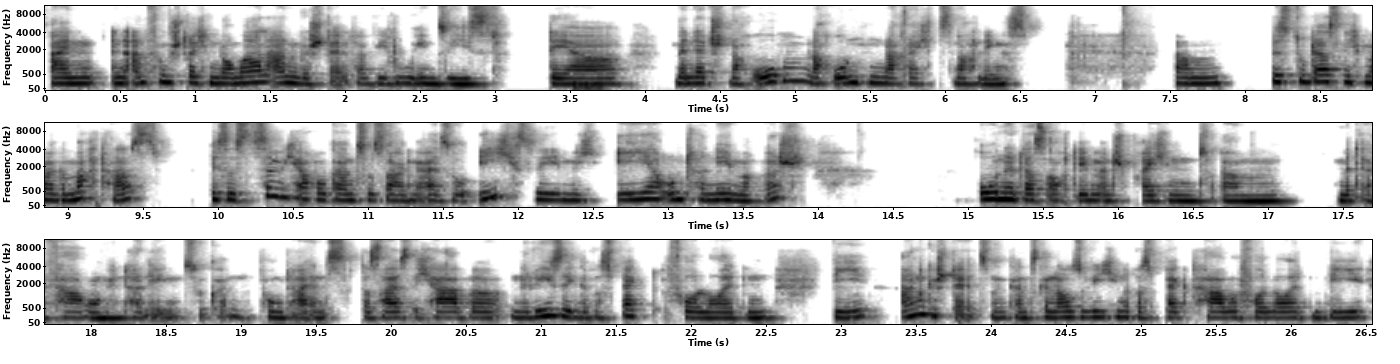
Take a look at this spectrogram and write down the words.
ein in Anführungsstrichen normal Angestellter, wie du ihn siehst, der managt nach oben, nach unten, nach rechts, nach links. Ähm, bis du das nicht mal gemacht hast, ist es ziemlich arrogant zu sagen, also ich sehe mich eher unternehmerisch, ohne das auch dementsprechend ähm, mit Erfahrung hinterlegen zu können. Punkt eins. Das heißt, ich habe einen riesigen Respekt vor Leuten, die angestellt sind, ganz genauso wie ich einen Respekt habe vor Leuten, die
